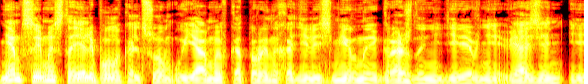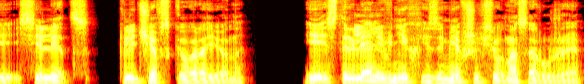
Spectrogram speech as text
Немцы и мы стояли полукольцом у ямы, в которой находились мирные граждане деревни Вязень и Селец Кличевского района, и стреляли в них из имевшихся у нас оружия.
